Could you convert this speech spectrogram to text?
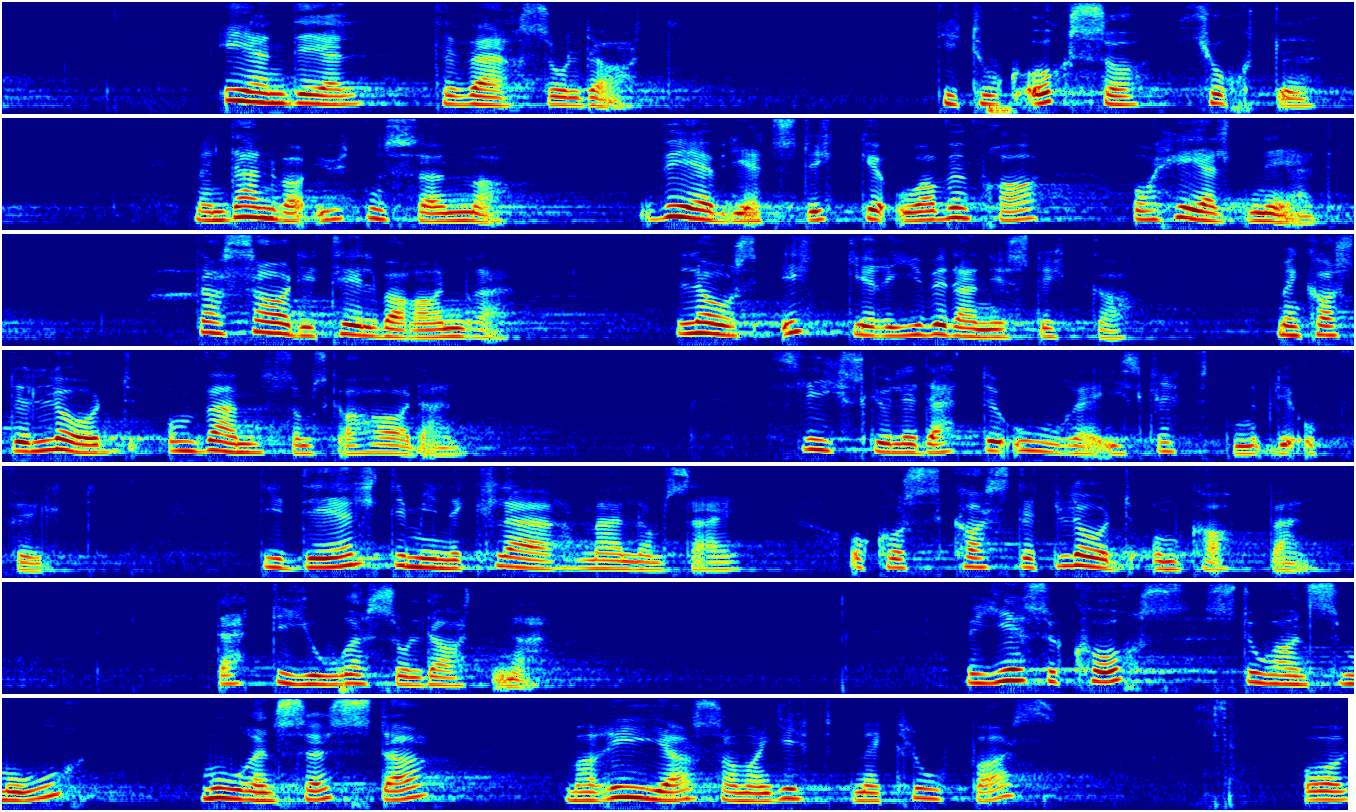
én del til hver soldat. De tok også kjortel, men den var uten sømmer, vevd i et stykke ovenfra og helt ned. Da sa de til hverandre, la oss ikke rive den i stykker, men kaste lodd om hvem som skal ha den. Slik skulle dette ordet i Skriften bli oppfylt. De delte mine klær mellom seg og kastet lodd om kappen. Dette gjorde soldatene. Ved Jesu kors sto hans mor, morens søster, Maria som var gift med Klopas, og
